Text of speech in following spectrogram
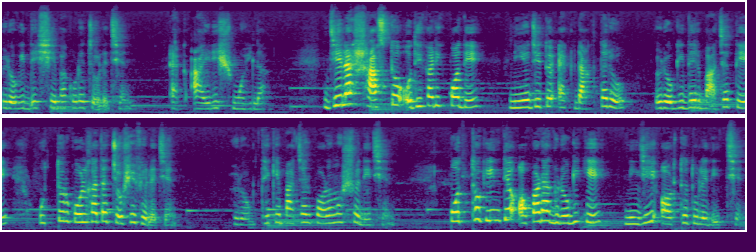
রোগীদের সেবা করে চলেছেন এক আইরিশ মহিলা। জেলা স্বাস্থ্য আধিকারিক পদে নিয়োজিত এক ডাক্তারও রোগীদের বাঁচাতে উত্তর কলকাতা চষে ফেলেছেন। রোগ থেকে বাঁচার পরামর্শ দিচ্ছেন। পথ্য কিনতে অপারাগ রোগীকে নিজেই অর্থ তুলে দিচ্ছেন।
